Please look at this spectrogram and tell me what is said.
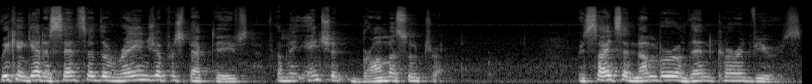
We can get a sense of the range of perspectives from the ancient Brahma Sutra. recites a number of then current views.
